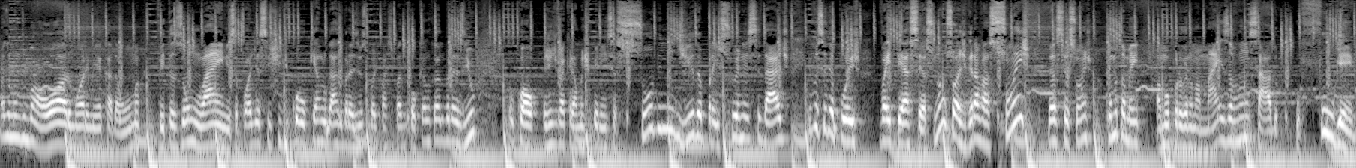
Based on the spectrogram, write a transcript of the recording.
mais ou menos uma hora, uma hora e meia cada uma, feitas online. Você pode assistir de qualquer lugar do Brasil, você pode participar de qualquer lugar do Brasil, no qual a gente vai criar uma experiência sob medida para as suas necessidades e você depois vai ter acesso não só às gravações das sessões, como também ao meu programa mais avançado, o Full Game,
